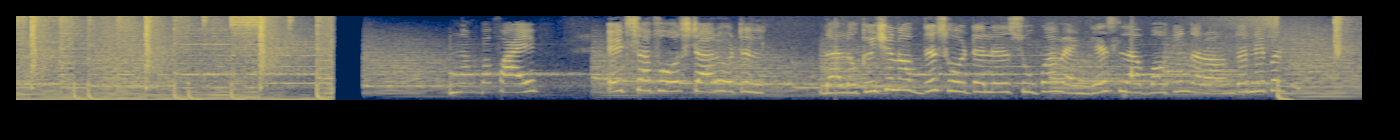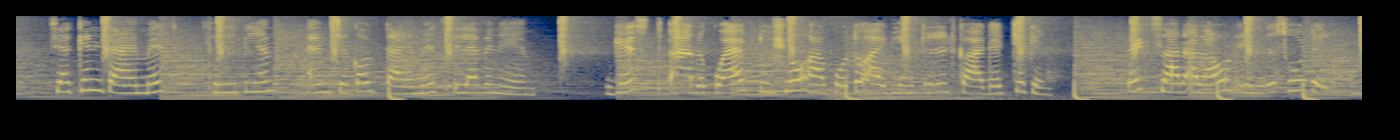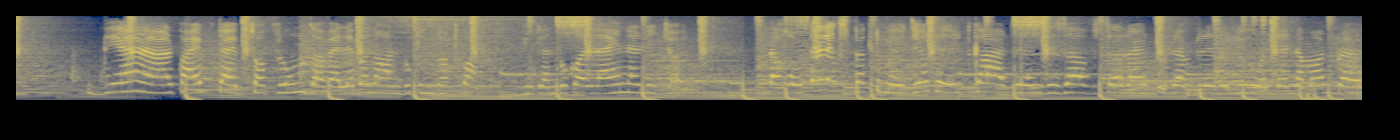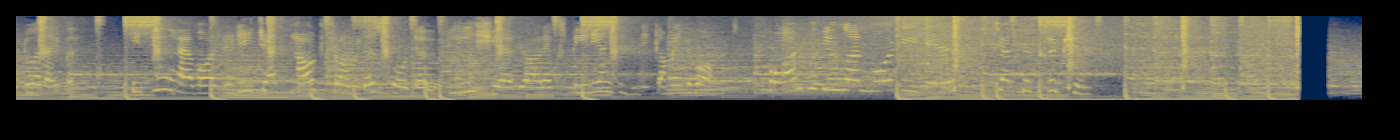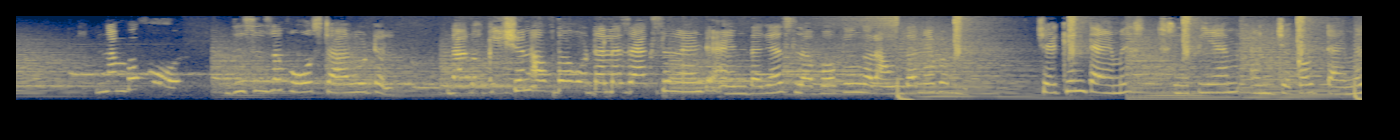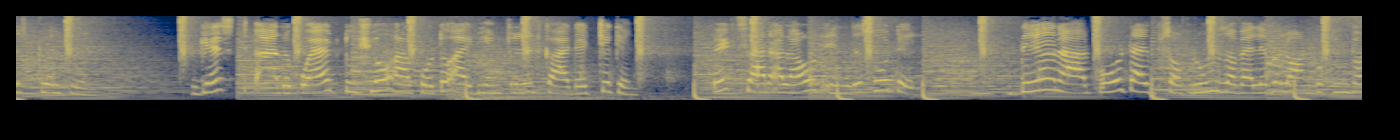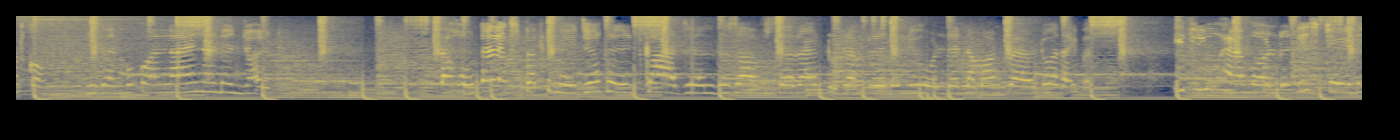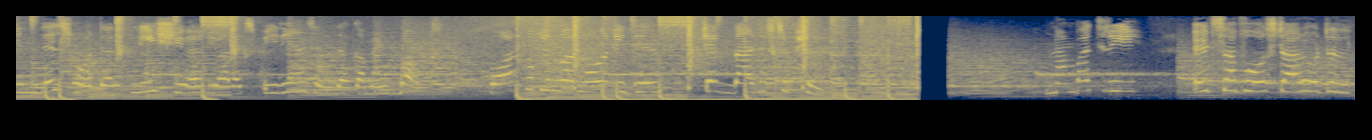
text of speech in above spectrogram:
Number 5. It's a 4-star hotel. The location of this hotel is superb and guests love walking around the neighborhood. Check-in time is 3 p.m. and check-out time is 11 a.m. Guests are required to show a photo ID and credit card at check-in. Pets are allowed in this hotel. There are five types of rooms available on booking.com. You can book online and enjoy. The hotel expects major credit cards and reserves the right to temporarily hold an amount prior to arrival. If you have already checked out from this hotel, please share your experience in the comment box. For booking or more details, check description. Number 4. This is a 4-star hotel. The location of the hotel is excellent and the guests love walking around the neighborhood. Check-in time is 3 p.m. and check-out time is 12 p.m. Guests are required to show a photo ID and credit card at check-in. Pets are allowed in this hotel. There are four types of rooms available on booking.com. You can book online and enjoy it. The hotel expects major credit cards and reserves the right to temporarily hold an amount prior to arrival. If you have already stayed in this hotel, please share your experience in the comment box. For booking or more details, check the description. Number 3. It's a 4-star hotel.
